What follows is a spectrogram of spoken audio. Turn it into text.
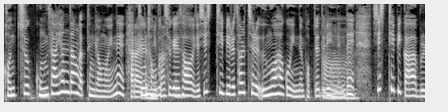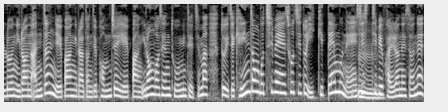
건축 공사 현장 같은 경우에는 지금 됩니까? 정부 측에서 이제 CCTV를 설치를 의무화하고 있는 법제들이 아. 있는데 CCTV가 물론 이런 안전 예방이라든지 범죄 범죄 예방 이런 것에는 도움이 되지만 또 이제 개인정보 침해 소지도 있기 때문에 CCTV 음. 관련해서는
